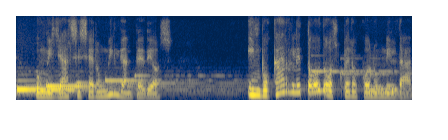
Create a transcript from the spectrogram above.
humillarse y ser humilde ante Dios. Invocarle todos, pero con humildad.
